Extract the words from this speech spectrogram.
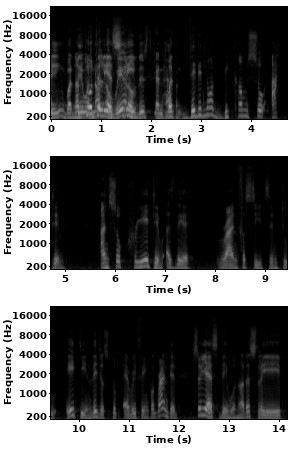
sleeping, but not they were not totally aware asleep, of this can happen. But they did not become so active and so creative as they ran for seats in 2018. They just took everything for granted. So yes, they were not asleep,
